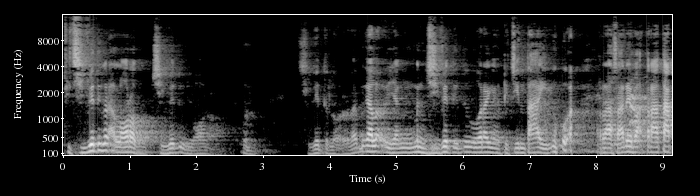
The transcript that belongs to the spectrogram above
Dijiwit itu kan loro, jiwit itu loro. Jiwit loro. Tapi kalau yang menjiwit itu orang yang dicintai, wah, rasanya pak teratap.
